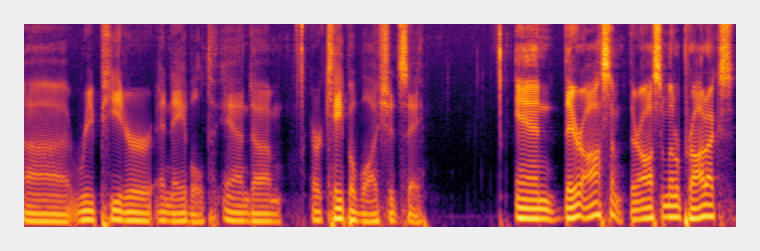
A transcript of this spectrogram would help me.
uh, repeater enabled and um, or capable, I should say. And they're awesome. They're awesome little products.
